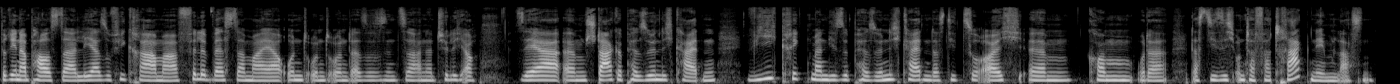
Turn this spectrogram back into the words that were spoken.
Verena Pauster, Lea Sophie Kramer, Philipp Westermeier und, und, und. Also sind da natürlich auch sehr ähm, starke Persönlichkeiten. Wie kriegt man diese Persönlichkeiten, dass die zu euch ähm, kommen oder dass die sich unter Vertrag nehmen lassen?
